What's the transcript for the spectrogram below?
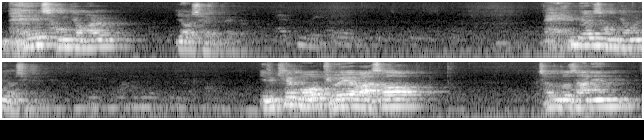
매일 성경을 여셔야 돼요. 매일매일 성경을 여셔야 돼요. 이렇게 뭐 교회 와서 전도사님,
